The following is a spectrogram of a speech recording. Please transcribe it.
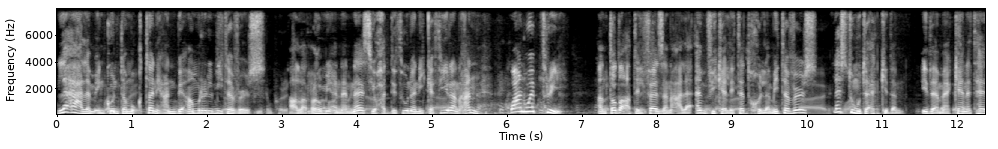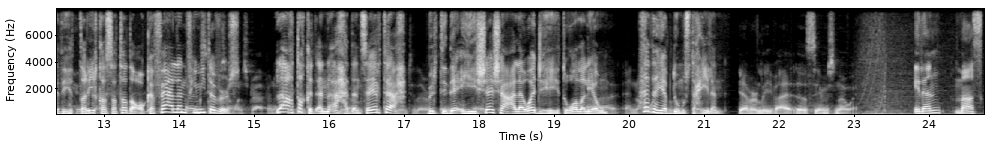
لا أعلم إن كنت مقتنعا بأمر الميتافيرس. على الرغم أن الناس يحدثونني كثيرا عنه وعن ويب 3 أن تضع تلفازا على أنفك لتدخل ميتافيرس لست متأكدا. إذا ما كانت هذه الطريقة ستضعك فعلا في ميتافيرس. لا أعتقد أن أحدا سيرتاح. بارتدائه شاشة على وجهه طوال اليوم. هذا يبدو مستحيلا. إذا ماسك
